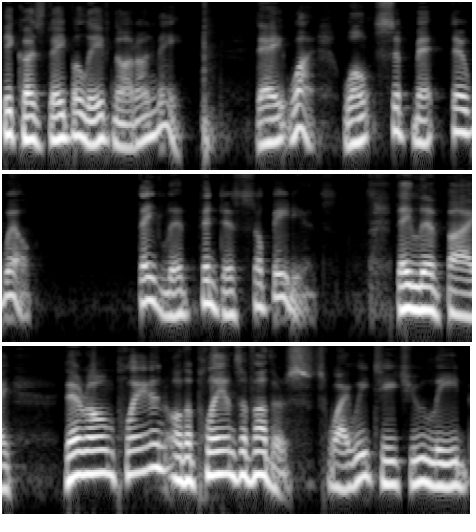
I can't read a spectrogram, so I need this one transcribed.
Because they believe not on me. They what? Won't submit their will. They live in disobedience. They live by their own plan or the plans of others. That's why we teach you lead,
